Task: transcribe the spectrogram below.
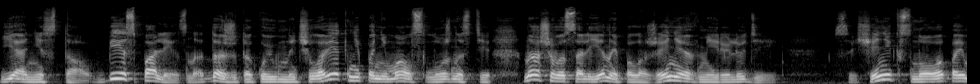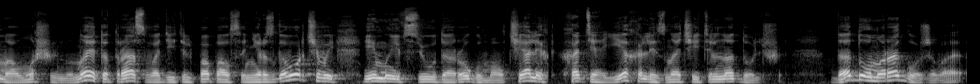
я не стал. Бесполезно. Даже такой умный человек не понимал сложности нашего с Альеной положения в мире людей. Священник снова поймал машину. На этот раз водитель попался неразговорчивый, и мы всю дорогу молчали, хотя ехали значительно дольше. До дома Рогожева.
